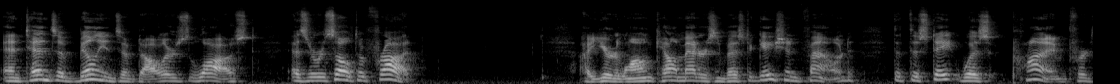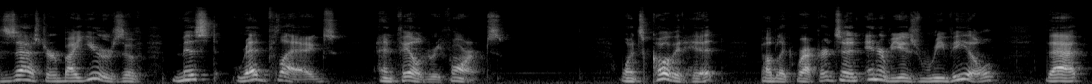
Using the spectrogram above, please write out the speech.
and tens of billions of dollars lost as a result of fraud. A year long CalMatters investigation found that the state was primed for disaster by years of missed red flags and failed reforms. Once COVID hit, Public records and interviews reveal that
